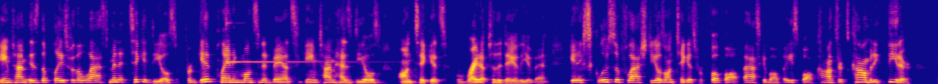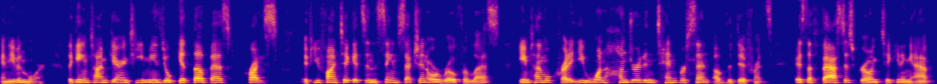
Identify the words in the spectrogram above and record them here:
Gametime is the place for the last minute ticket deals. Forget planning months in advance. Gametime has deals on tickets right up to the day of the event. Get exclusive flash deals on tickets for football, basketball, baseball, concerts, comedy, theater, and even more. The Gametime guarantee means you'll get the best price. If you find tickets in the same section or row for less, Gametime will credit you 110% of the difference. It's the fastest growing ticketing app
